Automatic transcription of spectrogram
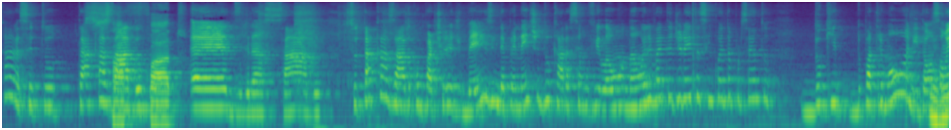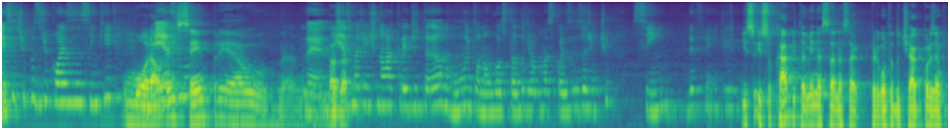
Cara, se tu tá casado Safado. com. É, desgraçado. Se tu tá casado com partilha de bens, independente do cara ser um vilão ou não, ele vai ter direito a 50% do que do patrimônio. Então uhum. são esses tipos de coisas assim que o moral mesmo, nem sempre é o, né, o né, mesmo a gente não acreditando muito ou não gostando de algumas coisas, a gente sim defende. Isso isso cabe também nessa nessa pergunta do Tiago, por exemplo,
